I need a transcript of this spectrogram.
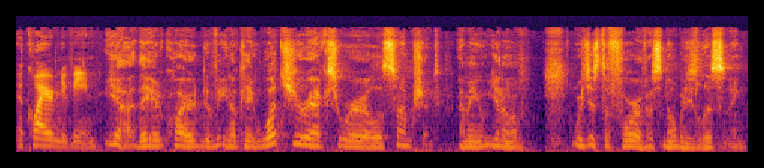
acquired Nuveen. Yeah, they acquired Nuveen. Okay, what's your actuarial assumption? I mean, you know, we're just the four of us. Nobody's listening.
